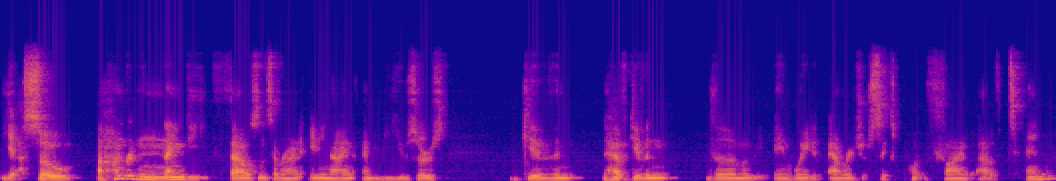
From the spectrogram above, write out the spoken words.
Yeah, so 190,789 IMDb users given have given the movie a weighted average of 6.5 out of 10.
